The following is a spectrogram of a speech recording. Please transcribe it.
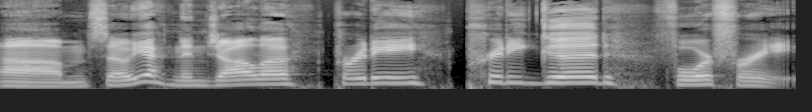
Um, so yeah, Ninjala, pretty pretty good for free.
